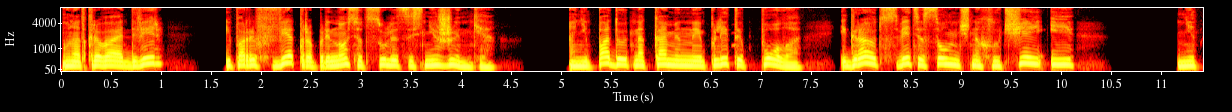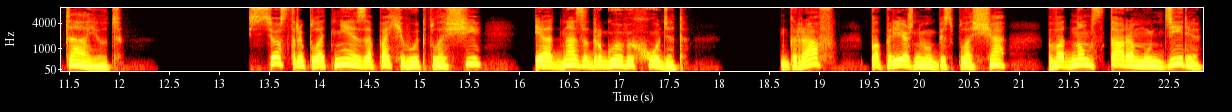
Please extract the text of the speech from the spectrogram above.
Он открывает дверь, и порыв ветра приносит с улицы снежинки — они падают на каменные плиты пола, играют в свете солнечных лучей и... не тают. Сестры плотнее запахивают плащи и одна за другой выходят. Граф, по-прежнему без плаща, в одном старом мундире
